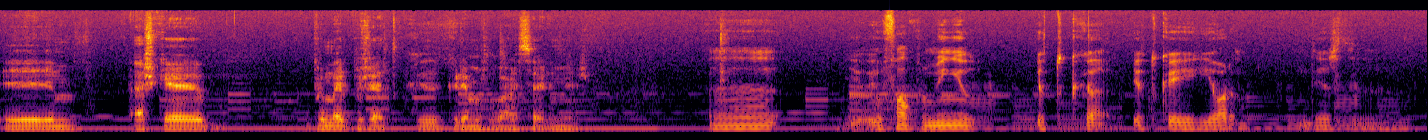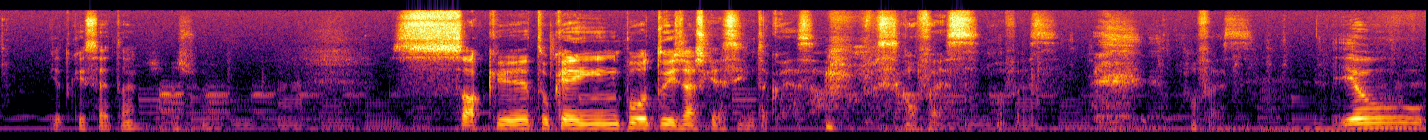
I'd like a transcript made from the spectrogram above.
Eh, acho que é primeiro projeto que queremos levar a sério mesmo. Uh, eu, eu falo por mim, eu, eu, toca, eu toquei órgão desde. Eu toquei 7 anos, acho eu. Só que toquei em puto e já esqueci muita coisa. confesso, confesso. Confesso. Eu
